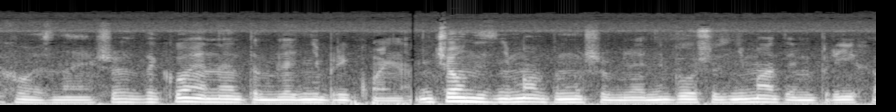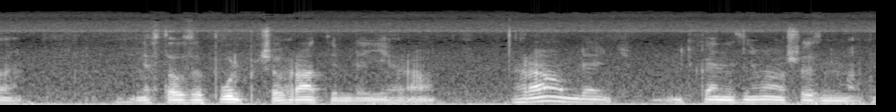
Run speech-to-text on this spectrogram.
Хуй знає, що це таке, ну это, блядь, не прикольно. Нічого не знімав, тому що, блядь, не було що знімати, ми приїхали. Я став за пульт, почав грати, блядь, і грав. Грав, блядь, тільки не знімав, що знімати.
